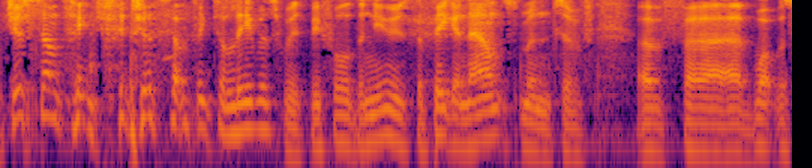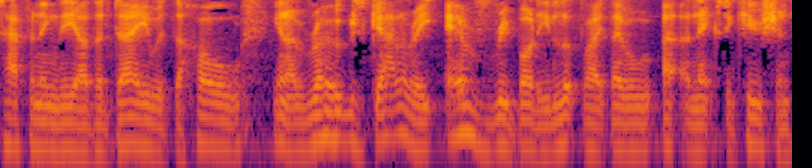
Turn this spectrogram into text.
just something to just something to leave us with before the news. The big announcement of of uh, what was happening the other day with the whole you know Rogues Gallery. Everybody looked like they were at an execution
